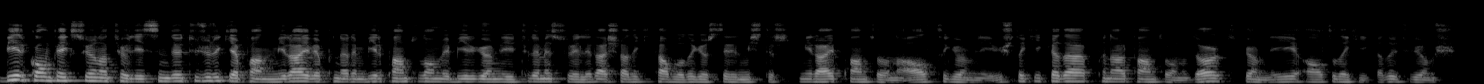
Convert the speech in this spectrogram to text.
Bir konfeksiyon atölyesinde ütücülük yapan Miray ve Pınar'ın bir pantolon ve bir gömleği ütüleme süreleri aşağıdaki tabloda gösterilmiştir. Miray pantolonu 6 gömleği 3 dakikada, Pınar pantolonu 4 gömleği 6 dakikada ütülüyormuş.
